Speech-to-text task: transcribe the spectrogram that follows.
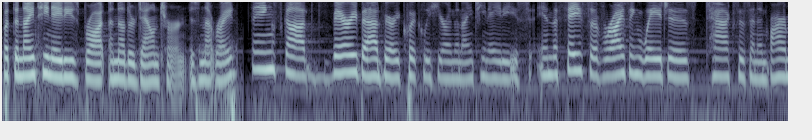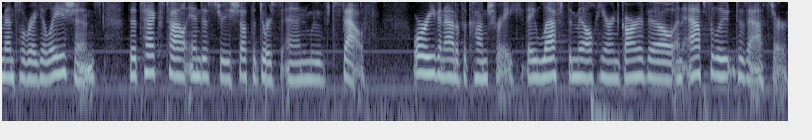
But the 1980s brought another downturn, isn't that right? Things got very bad very quickly here in the 1980s. In the face of rising wages, taxes, and environmental regulations, the textile industry shut the doors and moved south or even out of the country. They left the mill here in Garnerville an absolute disaster.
